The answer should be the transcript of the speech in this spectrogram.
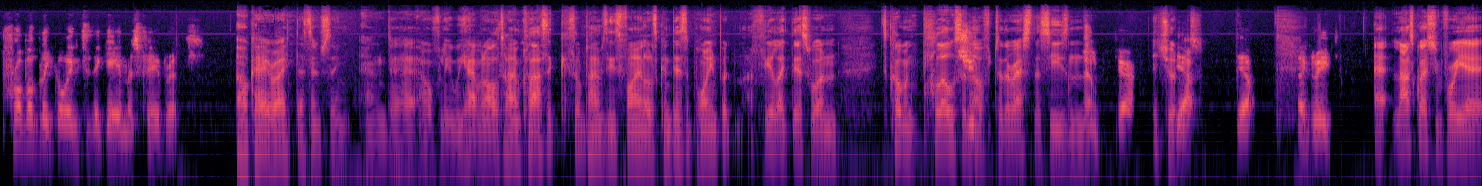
probably go into the game as favourites. Okay, right. That's interesting. And uh, hopefully we have an all-time classic. Sometimes these finals can disappoint, but I feel like this one, it's coming close Should, enough to the rest of the season that yeah. it shouldn't. Yeah, yeah. agreed. Uh, last question for you,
